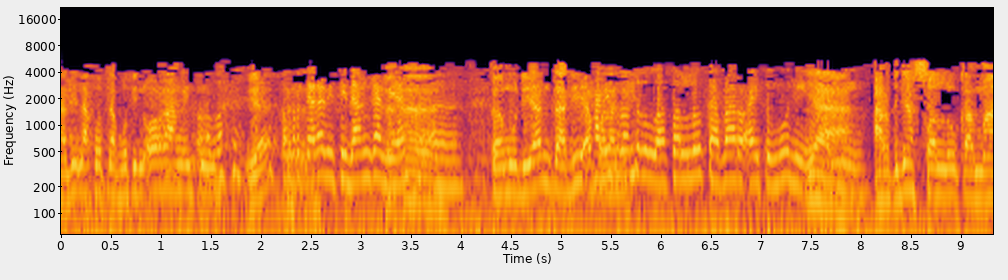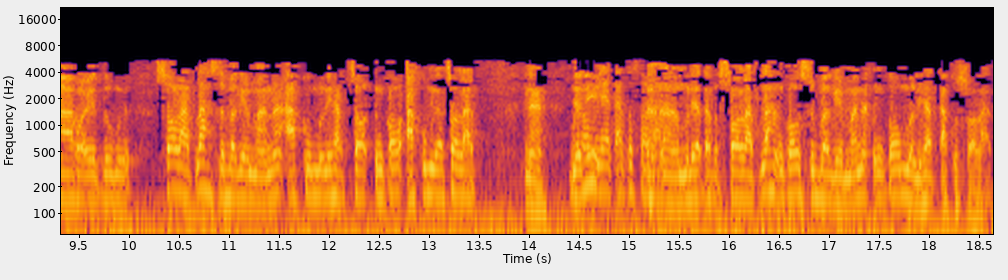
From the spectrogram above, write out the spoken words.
Nanti nakut-nakutin orang itu, ya. Perkara disidangkan ya. Kemudian tadi apalagi Hadis Rasulullah sallu kama raaitumuni. Ya, artinya sallu kama raaitumuni. Salatlah sebagaimana aku melihat sol, engkau aku melihat salat. Nah, engkau jadi melihat aku salat. Uh, melihat aku salatlah engkau sebagaimana engkau melihat aku salat.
